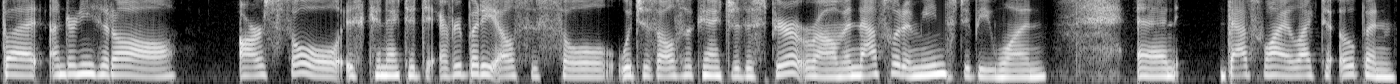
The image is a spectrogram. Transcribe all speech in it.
but underneath it all, our soul is connected to everybody else's soul, which is also connected to the spirit realm. And that's what it means to be one. And that's why I like to open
